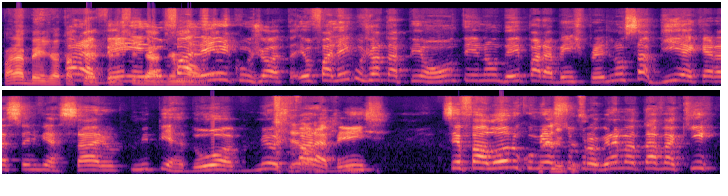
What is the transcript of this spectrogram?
Parabéns, JP. Parabéns. Eu falei, com o J... eu falei com o JP ontem e não dei parabéns para ele. Não sabia que era seu aniversário. Me perdoa. Meus parabéns. Você falou no começo do programa, eu estava aqui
